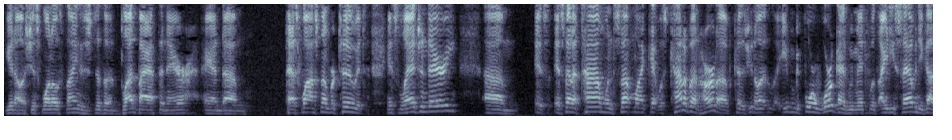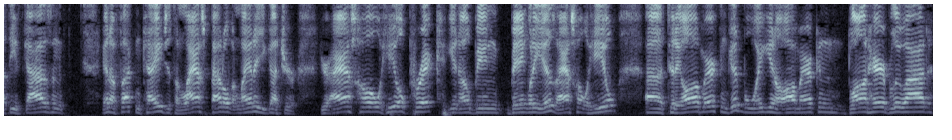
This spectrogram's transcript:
You know, it's just one of those things. It's just a bloodbath in there. And, um, that's why it's number two. It's, it's legendary. Um, it's, it's at a time when something like that was kind of unheard of because, you know, even before War Games we mentioned with 87, you got these guys in in a fucking cage. It's the last battle of Atlanta. You got your your asshole heel prick, you know, being being what he is, asshole heel, uh, to the all American good boy, you know, all American blonde hair, blue eyed,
